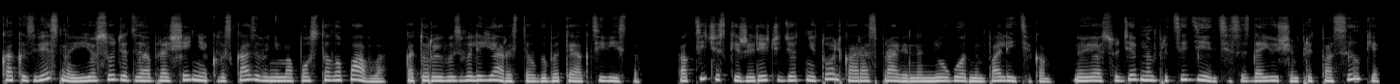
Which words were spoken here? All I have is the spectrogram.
Как известно, ее судят за обращение к высказываниям апостола Павла, которые вызвали ярость ЛГБТ-активистов. Фактически же речь идет не только о расправе над неугодным политиком, но и о судебном прецеденте, создающем предпосылки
